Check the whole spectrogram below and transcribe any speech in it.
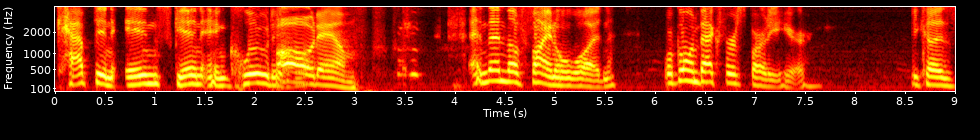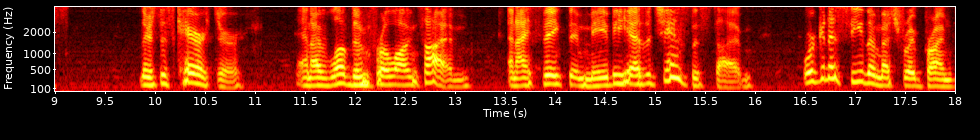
Captain in skin included. Oh damn. And then the final one. We're going back first party here. Because there's this character, and I've loved him for a long time. And I think that maybe he has a chance this time. We're going to see the Metroid Prime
